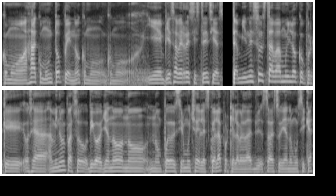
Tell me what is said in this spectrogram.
como, ajá, como un tope, ¿no? Como, como, y empieza a haber resistencias. También eso estaba muy loco porque, o sea, a mí no me pasó, digo, yo no, no, no puedo decir mucho de la escuela porque la verdad yo estaba estudiando música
